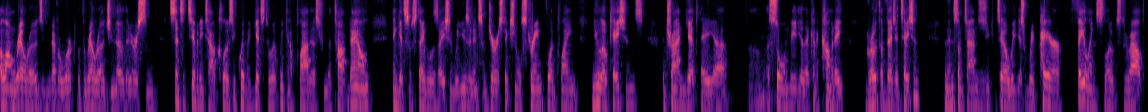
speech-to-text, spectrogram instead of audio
along railroads, if you've ever worked with the railroads, you know there is some sensitivity to how close equipment gets to it. We can apply this from the top down and get some stabilization. We use it in some jurisdictional stream floodplain, new locations to try and get a, uh, um, a soil media that can accommodate growth of vegetation. And then sometimes, as you can tell, we just repair failing slopes throughout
